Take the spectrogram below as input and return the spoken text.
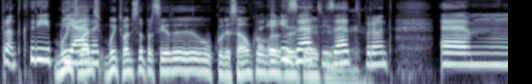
pronto, que teria muito piada. Antes, muito antes de aparecer uh, o coração com... Exato, exato, pronto. Um,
